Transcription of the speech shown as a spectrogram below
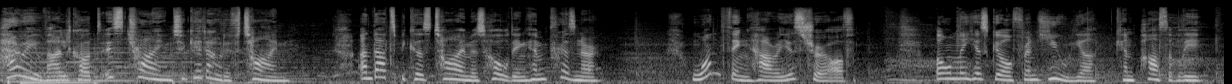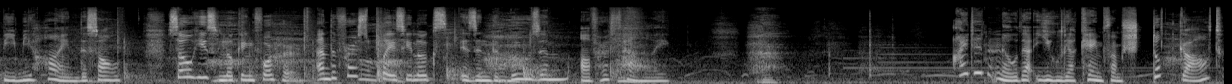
Harry Walcott is trying to get out of time. And that's because time is holding him prisoner. One thing Harry is sure of only his girlfriend Julia can possibly be behind this all. So he's looking for her, and the first place he looks is in the bosom of her family. I didn't know that Julia came from Stuttgart.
